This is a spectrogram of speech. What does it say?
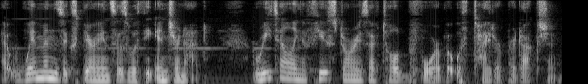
at women's experiences with the internet, retelling a few stories I've told before but with tighter production.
